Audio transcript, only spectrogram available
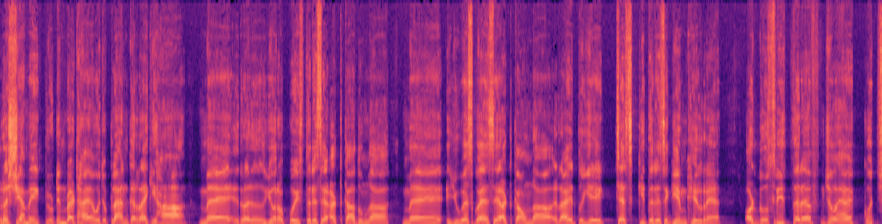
रशिया में एक प्यूटिन बैठा है वो जो प्लान कर रहा है कि हाँ मैं यूरोप को इस तरह से अटका दूँगा मैं यूएस को ऐसे अटकाऊँगा राइट तो ये एक चेस की तरह से गेम खेल रहे हैं। और दूसरी तरफ़ जो है कुछ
